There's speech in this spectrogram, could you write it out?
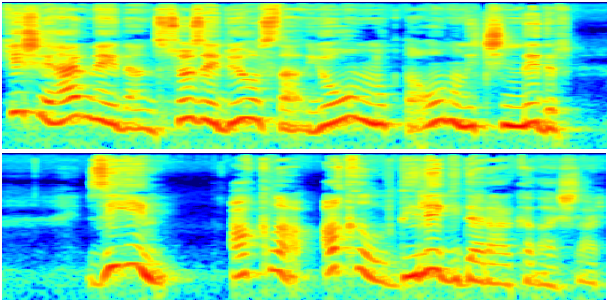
Kişi her neyden söz ediyorsa yoğunlukta onun içindedir. Zihin, akla, akıl dile gider arkadaşlar.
